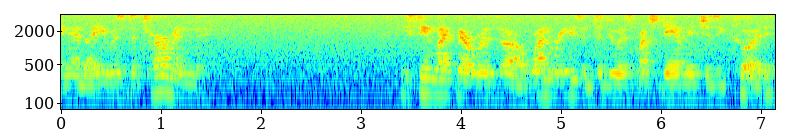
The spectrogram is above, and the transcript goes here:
And uh, he was determined. He seemed like there was uh, one reason to do as much damage as he could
